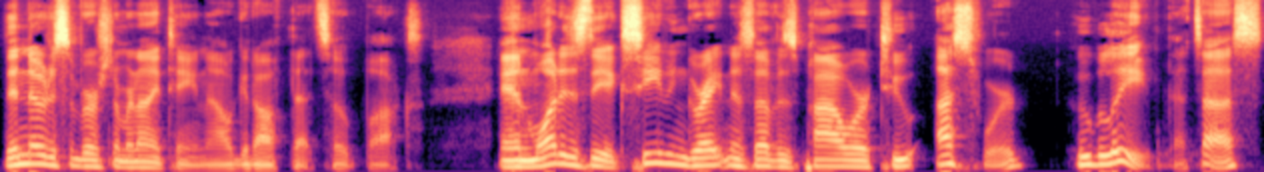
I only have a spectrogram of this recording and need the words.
Then notice in verse number 19, I'll get off that soapbox. And what is the exceeding greatness of his power to usward who believe? That's us.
